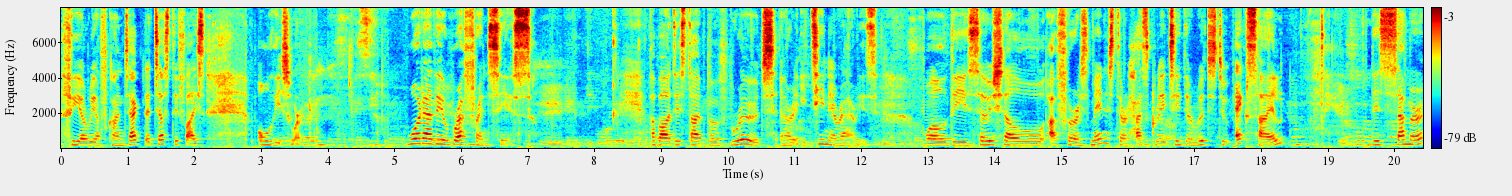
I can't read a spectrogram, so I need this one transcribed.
theory of contact that justifies all this work. What are the references? About this type of routes or itineraries. Well, the social affairs minister has created the routes to exile. This summer,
